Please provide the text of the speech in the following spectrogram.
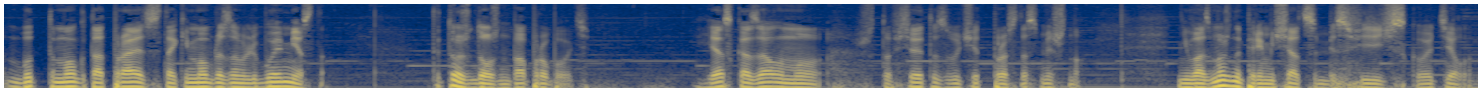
будто могут отправиться таким образом в любое место. Ты тоже должен попробовать». Я сказал ему, что все это звучит просто смешно невозможно перемещаться без физического тела.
